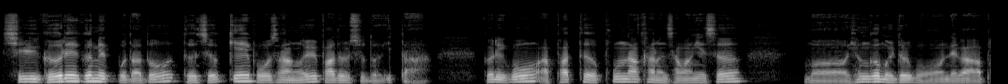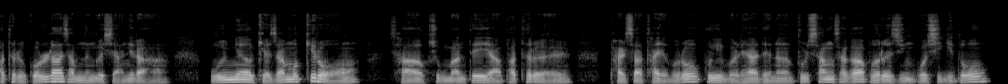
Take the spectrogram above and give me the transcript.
실거래 금액보다도 더 적게 보상을 받을 수도 있다. 그리고 아파트 폭락하는 상황에서 뭐 현금을 들고 내가 아파트를 골라 잡는 것이 아니라 울며 겨자 먹기로 4억 중반대의 아파트를 84 타입으로 구입을 해야 되는 불상사가 벌어진 곳이기도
